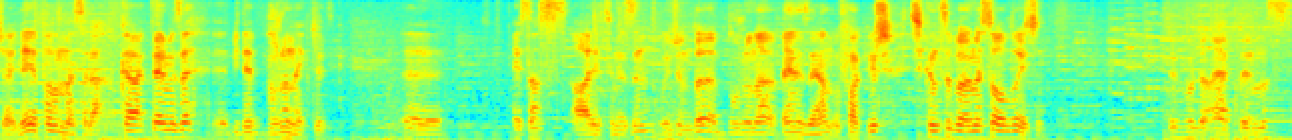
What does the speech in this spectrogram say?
Şöyle yapalım mesela. Karakterimize e, bir de burun ekledik. Ee, esas aletimizin ucunda buruna benzeyen ufak bir çıkıntı bölmesi olduğu için. Ve burada ayaklarımız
